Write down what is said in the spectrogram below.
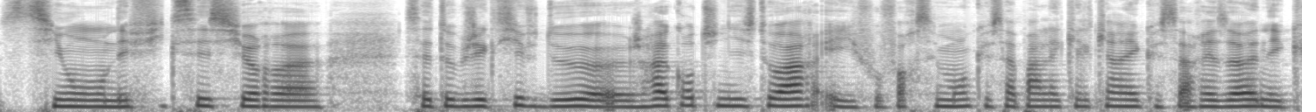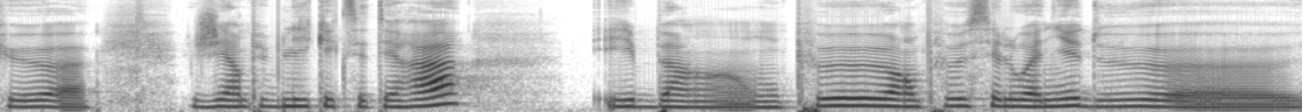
si on est fixé sur euh, cet objectif de je raconte une histoire et il faut forcément que ça parle à quelqu'un et que ça résonne et que j'ai un public etc et ben on peut un peu s'éloigner de euh,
